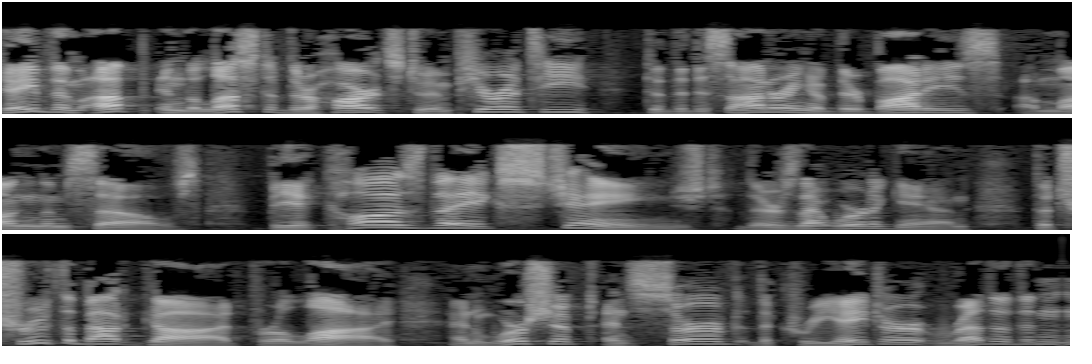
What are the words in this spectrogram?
Gave them up in the lust of their hearts to impurity, to the dishonoring of their bodies among themselves, because they exchanged, there's that word again, the truth about God for a lie, and worshipped and served the Creator rather than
